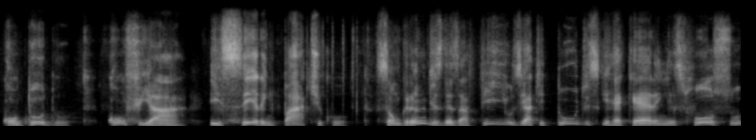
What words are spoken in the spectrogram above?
Contudo, confiar e ser empático são grandes desafios e atitudes que requerem esforço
